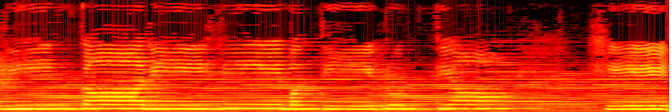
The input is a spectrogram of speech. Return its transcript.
ह्रीङ्कारी ह्रीमती हृद्या हेयोपादेयवर्जिता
